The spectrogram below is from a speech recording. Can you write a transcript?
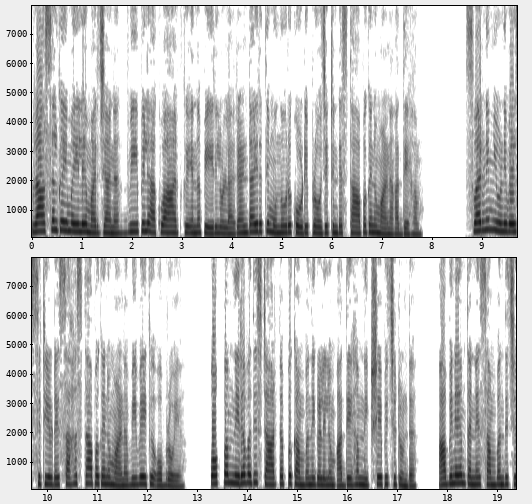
റാസൽഗൈമയിലെ മർജാന് ദ്വീപിൽ അക്വ ആർക്ക് എന്ന പേരിലുള്ള രണ്ടായിരത്തി മുന്നൂറ് കോടി പ്രോജക്ടിന്റെ സ്ഥാപകനുമാണ് അദ്ദേഹം. സ്വർണിം യൂണിവേഴ്സിറ്റിയുടെ സഹസ്ഥാപകനുമാണ് വിവേക് ഒബ്രോയ്. ഒപ്പം നിരവധി സ്റ്റാർട്ടപ്പ് കമ്പനികളിലും അദ്ദേഹം നിക്ഷേപിച്ചിട്ടുണ്ട്. അഭിനയം തന്നെ സംബന്ധിച്ച്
